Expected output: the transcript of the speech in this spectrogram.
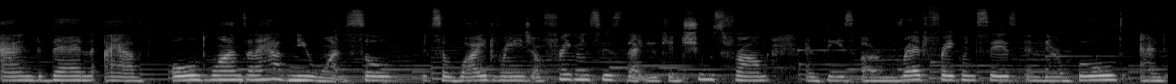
And then I have old ones and I have new ones. So it's a wide range of fragrances that you can choose from. And these are red fragrances and they're bold and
